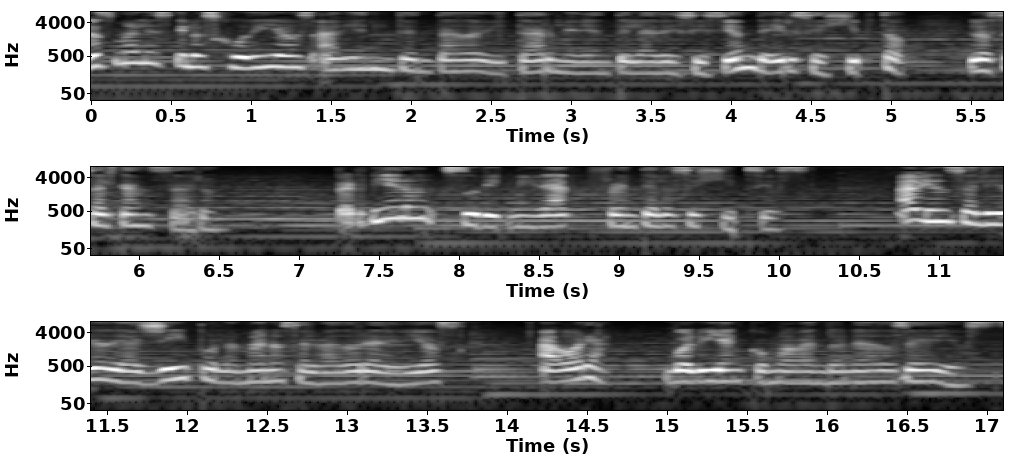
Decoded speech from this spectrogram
Los males que los judíos habían intentado evitar mediante la decisión de irse a Egipto los alcanzaron. Perdieron su dignidad frente a los egipcios habían salido de allí por la mano salvadora de Dios, ahora volvían como abandonados de Dios.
